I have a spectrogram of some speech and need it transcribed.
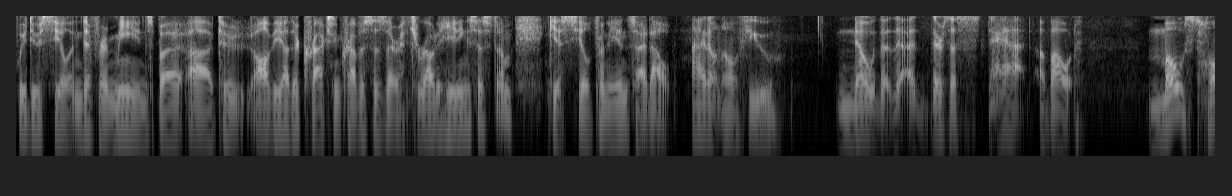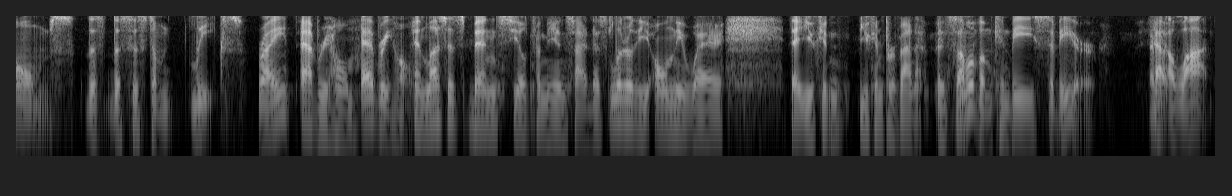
we do seal it in different means, but uh, to all the other cracks and crevices that are throughout a heating system get sealed from the inside out. I don't know if you know that that there's a stat about most homes the the system leaks, right? Every home. Every home. unless it's been sealed from the inside. That's literally the only way that you can you can prevent it. and It's- some of them can be severe. I mean, a lot.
